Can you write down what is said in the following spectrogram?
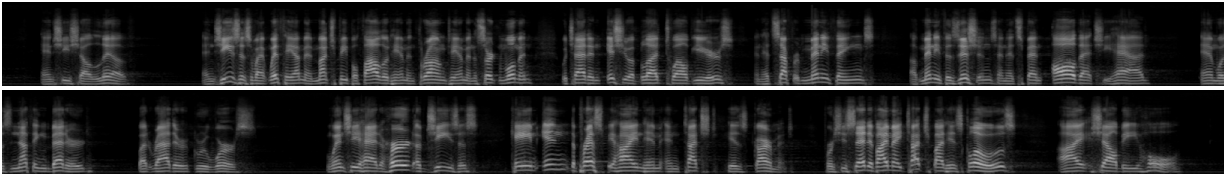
and she shall live. And Jesus went with him, and much people followed him and thronged him. And a certain woman, which had an issue of blood 12 years, and had suffered many things of many physicians, and had spent all that she had, and was nothing bettered, but rather grew worse. When she had heard of Jesus, came in the press behind him and touched his garment. For she said, If I may touch but his clothes, I shall be whole.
